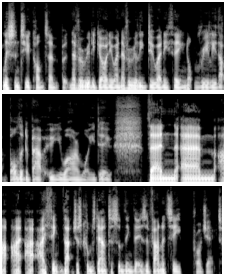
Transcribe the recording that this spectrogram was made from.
listen to your content but never really go anywhere, never really do anything, not really that bothered about who you are and what you do, then um, I, I, I think that just comes down to something that is a vanity project.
